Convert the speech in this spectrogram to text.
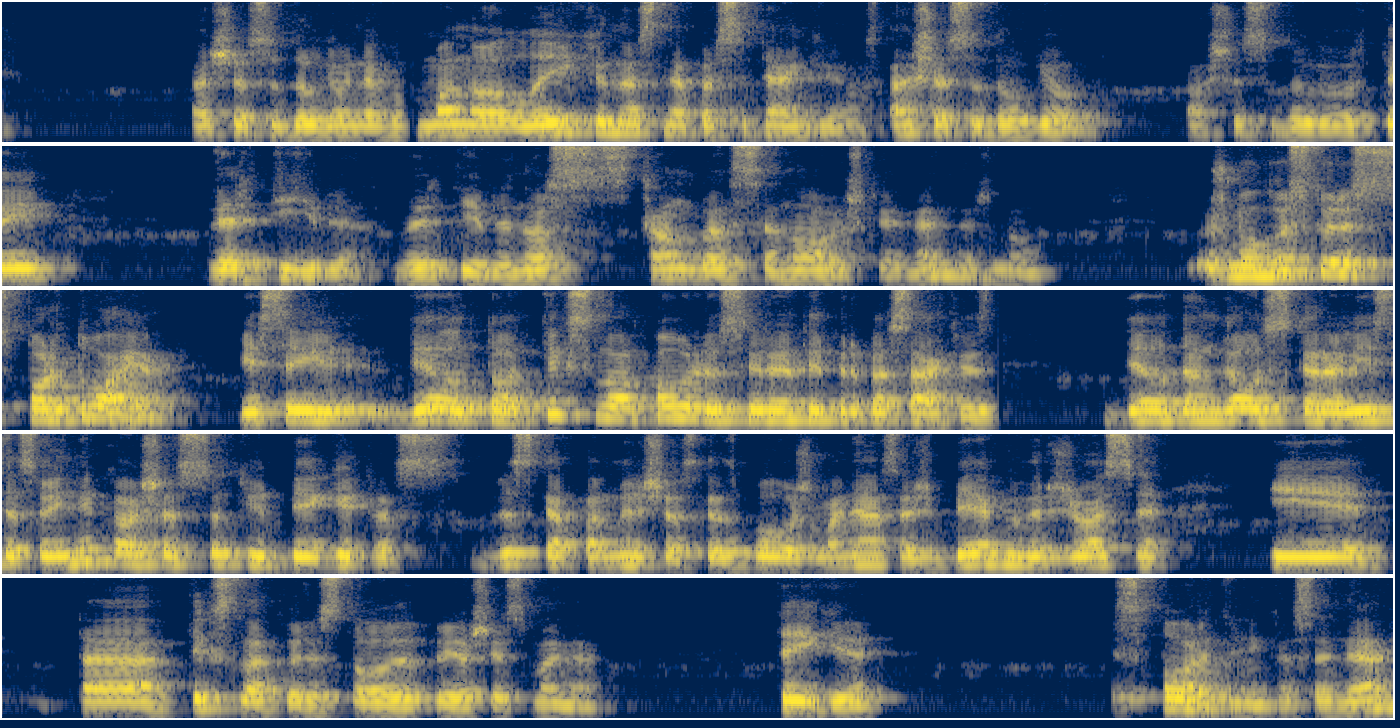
Aš esu daugiau negu mano laikinas nepasitenkinimas. Aš esu daugiau. Aš esu daugiau. Ir tai vertybė. Vertybė. Nors skamba senoviškai, ne? Nežinau. Žmogus, kuris sportuoja, jisai dėl to tikslo, Paulius yra taip ir pasakęs, dėl dangaus karalystės vainiko aš esu kaip bėgikas. Viską pamiršęs, kas buvo už manęs, aš bėgu, viržiuosi į tą tikslą, kuris stovi priešais mane. Taigi, sportininkas, ne,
